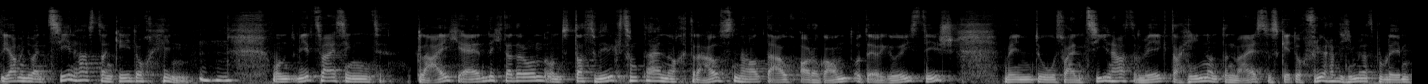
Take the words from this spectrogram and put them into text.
ja, wenn du ein Ziel hast, dann geh doch hin. Mhm. Und wir zwei sind gleich ähnlich daran und das wirkt zum Teil nach draußen halt auch arrogant oder egoistisch, wenn du so ein Ziel hast, einen Weg dahin und dann weißt es geht durch. Früher hatte ich immer das Problem,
